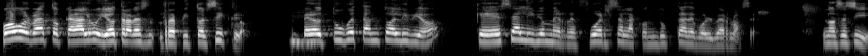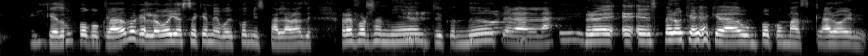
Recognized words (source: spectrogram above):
puedo volver a tocar algo y otra vez repito el ciclo, pero tuve tanto alivio que ese alivio me refuerza la conducta de volverlo a hacer. No sé si quedó un poco claro, porque luego yo sé que me voy con mis palabras de reforzamiento y conducta, pero eh, eh, espero que haya quedado un poco más claro en,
